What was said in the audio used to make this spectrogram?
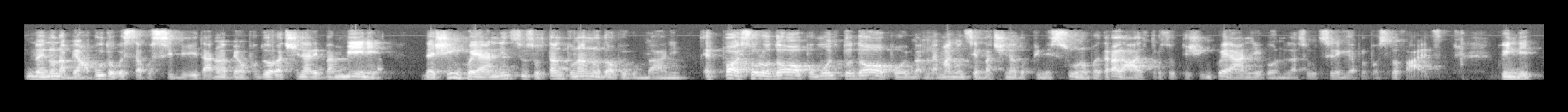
Noi non abbiamo avuto questa possibilità, noi abbiamo potuto vaccinare i bambini dai 5 anni in su soltanto un anno dopo i cubani e poi solo dopo, molto dopo, ma non si è vaccinato più nessuno, poi tra l'altro sotto i 5 anni con la soluzione che ha proposto Pfizer. Quindi,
